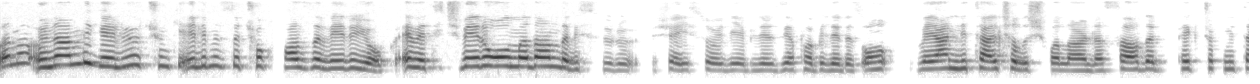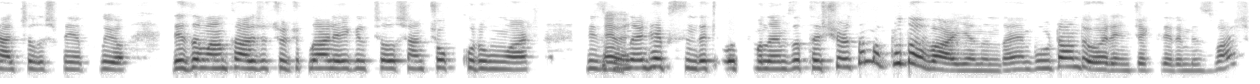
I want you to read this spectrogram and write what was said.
Bana önemli geliyor çünkü elimizde çok fazla veri yok. Evet hiç veri olmadan da bir sürü şey söyleyebiliriz, yapabiliriz. O veya nitel çalışmalarla sahada pek çok nitel çalışma yapılıyor. Dezavantajlı çocuklarla ilgili çalışan çok kurum var. Biz evet. bunların hepsini de çalışmalarımıza taşıyoruz ama bu da var yanında. Yani buradan da öğreneceklerimiz var.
